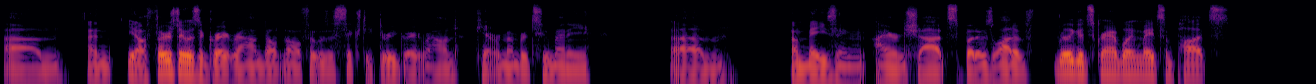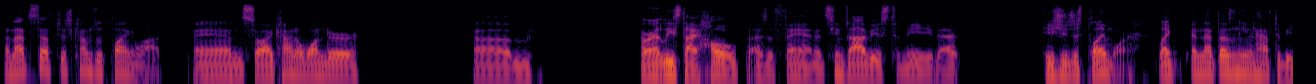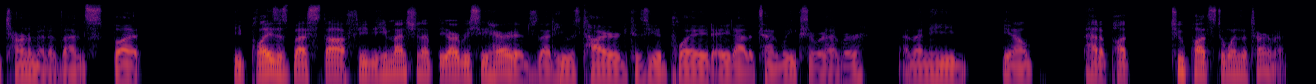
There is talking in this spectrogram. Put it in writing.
Um, and you know Thursday was a great round. Don't know if it was a sixty-three great round. Can't remember too many, um, amazing iron shots, but it was a lot of really good scrambling. Made some putts, and that stuff just comes with playing a lot. And so I kind of wonder, um, or at least I hope as a fan, it seems obvious to me that he should just play more. Like, and that doesn't even have to be tournament events, but he plays his best stuff. He he mentioned at the RBC Heritage that he was tired because he had played eight out of ten weeks or whatever, and then he, you know, had a putt, two putts to win the tournament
